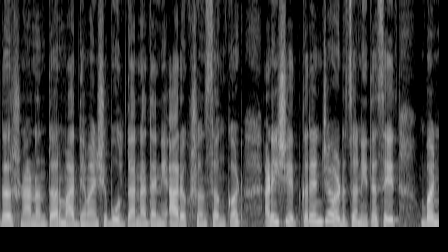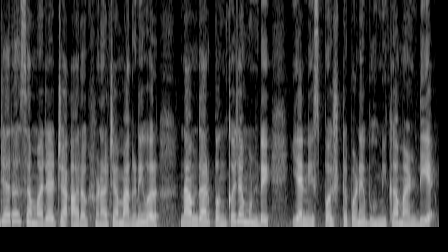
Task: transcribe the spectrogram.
दर्शनानंतर माध्यमांशी बोलताना त्यांनी आरक्षण संकट आणि शेतकऱ्यांच्या अडचणी तसेच बंजारा समाजाच्या आरक्षणाच्या मागणीवर नामदार पंकजा मुंडे यांनी स्पष्टपणे भूमिका मांडली आहे.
